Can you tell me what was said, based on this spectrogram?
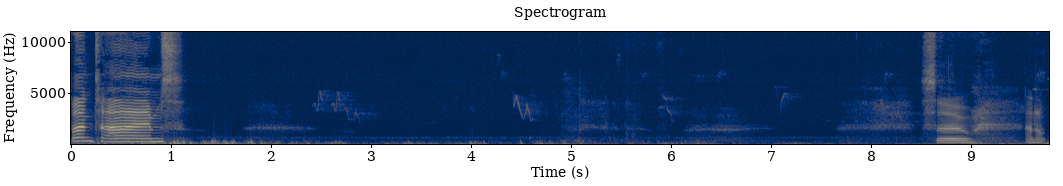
Fun times. So, I don't,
